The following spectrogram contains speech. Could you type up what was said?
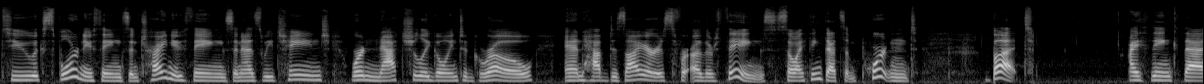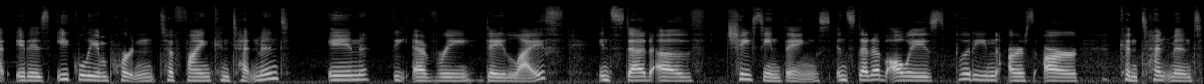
to explore new things and try new things. And as we change we're naturally going to grow and have desires for other things. So i think that's important. But I think that it is equally important to find contentment in the everyday life instead of chasing things, instead of always putting our, our contentment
